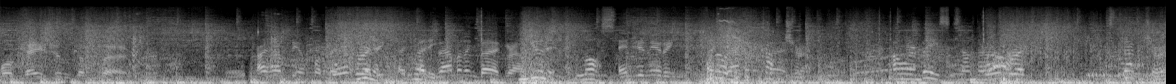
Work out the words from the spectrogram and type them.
Location confirmed. I have the information. Unit ready. ready. Examining diagrams. Unit lost. Engineering. Building Examining captured. Our base is under Tools attack. Structure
